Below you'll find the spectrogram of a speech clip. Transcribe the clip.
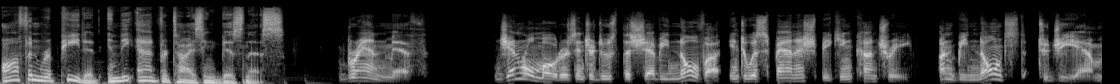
often repeated in the advertising business. Brand myth. General Motors introduced the Chevy Nova into a Spanish speaking country. Unbeknownst to GM,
